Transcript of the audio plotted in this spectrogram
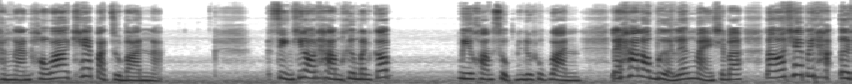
ทั้งนั้น เพราะว่าแค่ปัจจุบันน่ะ สิ่งที่เราทำคือมันก็ มีความสุขในทุกๆวัน และถ้าเราเบื่อเรื่องใหม่ใช่ปะเราก็แค่ไปเออ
